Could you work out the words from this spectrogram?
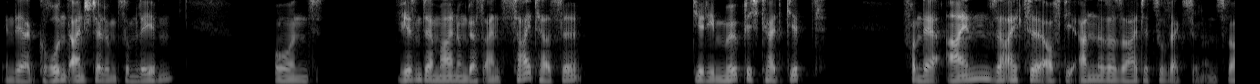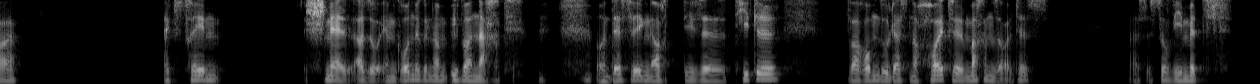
in der Grundeinstellung zum Leben. Und wir sind der Meinung, dass ein Zeithassel dir die Möglichkeit gibt, von der einen Seite auf die andere Seite zu wechseln. Und zwar extrem schnell, also im Grunde genommen über Nacht. Und deswegen auch diese Titel, warum du das noch heute machen solltest. Das ist so wie mit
